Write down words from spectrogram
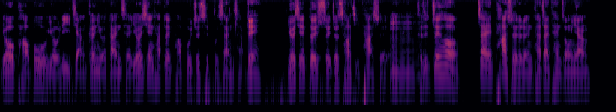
有跑步、有立桨跟有单车。有一些人他对跑步就是不擅长，对，有一些对水就超级怕水了。嗯嗯，可是最后在怕水的人，他在潭中央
